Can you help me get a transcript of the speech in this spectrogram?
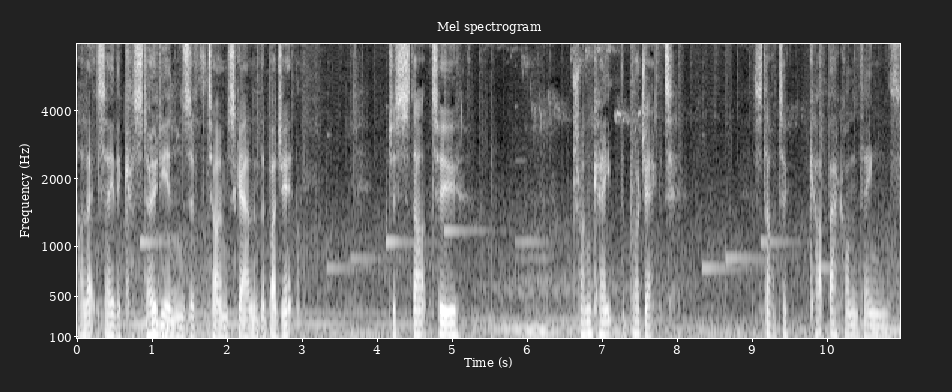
are, let's say, the custodians of the timescale and the budget just start to truncate the project, start to cut back on things,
